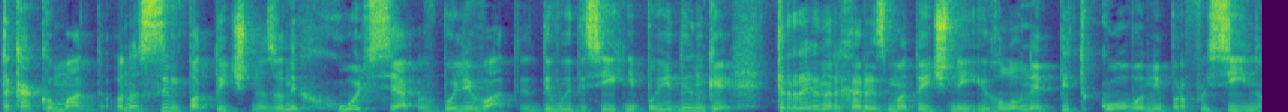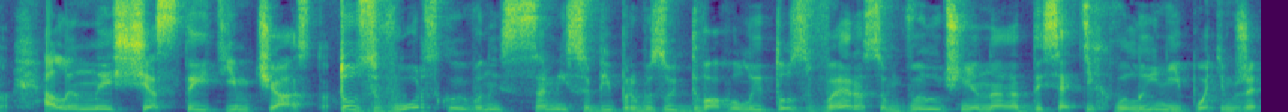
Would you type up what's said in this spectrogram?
така команда. Вона симпатична. За них хочеться вболівати, дивитися їхні поєдинки. Тренер харизматичний і головне підкований професійно, але не щастить їм часто. То з Ворською вони самі собі привезуть два голи, то з Вересом вилучення на 10-й хвилині, і потім вже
